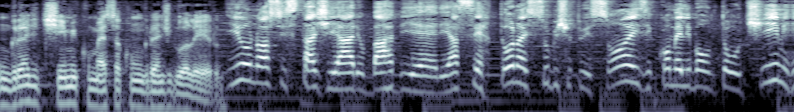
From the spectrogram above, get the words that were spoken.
um grande time começa com um grande goleiro. E o nosso estagiário Barbieri acertou nas substituições e como ele montou o time,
